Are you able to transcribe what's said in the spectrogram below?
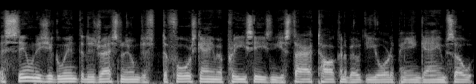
as soon as you go into the dressing room, the, the first game of pre-season, you start talking about the European game. So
